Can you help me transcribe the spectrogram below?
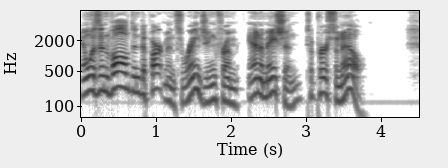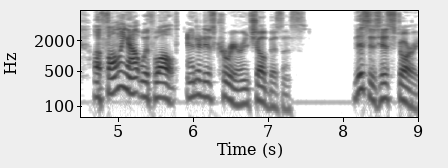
and was involved in departments ranging from animation to personnel. A falling out with Walt ended his career in show business. This is his story.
